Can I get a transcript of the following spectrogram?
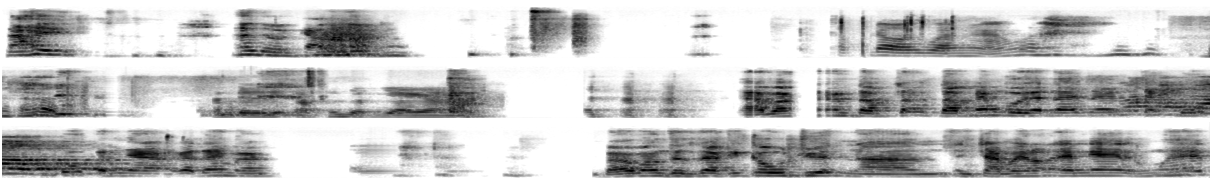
Đây đến đường cảm nhận. Cặp đôi hoàn hảo anh đưa đi tập thể dục về rồi. Hả dạ vâng em tập tập em ngồi gần đây em chạy bộ bộ gần nhà gần đây mà. Và vâng thực ra cái câu chuyện là chả phải nói em nghe không hết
